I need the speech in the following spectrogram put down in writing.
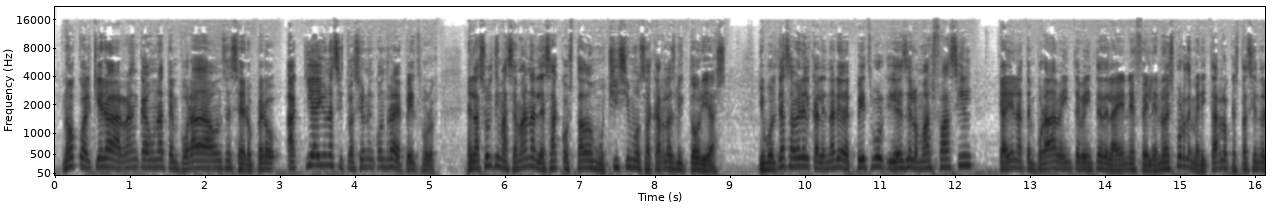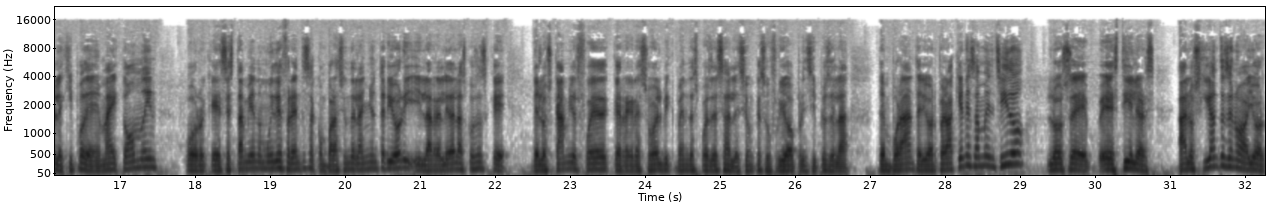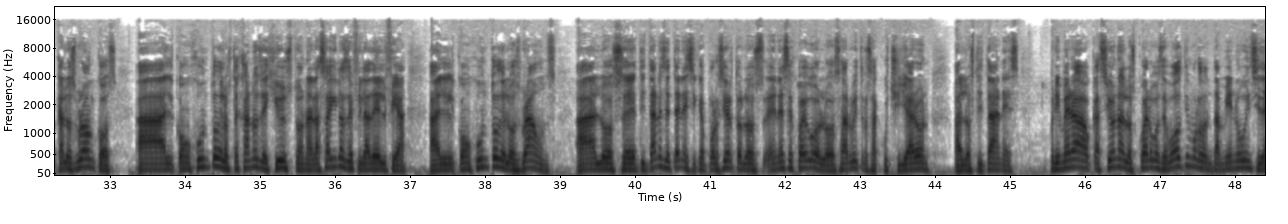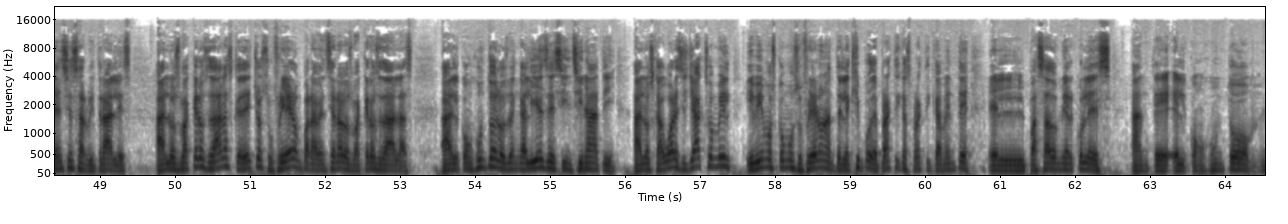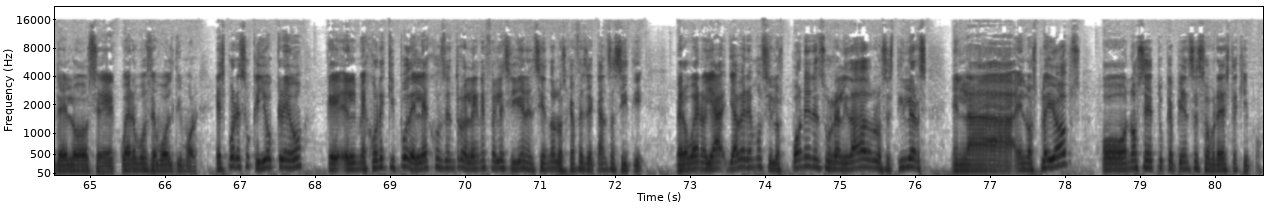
No cualquiera arranca una temporada 11-0, pero aquí hay una situación en contra de Pittsburgh. En las últimas semanas les ha costado muchísimo sacar las victorias. Y volteas a ver el calendario de Pittsburgh y es de lo más fácil que hay en la temporada 2020 de la NFL. No es por demeritar lo que está haciendo el equipo de Mike Tomlin, porque se están viendo muy diferentes a comparación del año anterior y, la realidad de las cosas que de los cambios fue que regresó el Big Ben después de esa lesión que sufrió a principios de la temporada anterior. Pero ¿a quiénes han vencido? Los eh, Steelers, a los Gigantes de Nueva York, a los Broncos, al conjunto de los Tejanos de Houston, a las Águilas de Filadelfia, al conjunto de los Browns, a los eh, Titanes de Tennessee, que por cierto, los, en ese juego los árbitros acuchillaron a los Titanes. Primera ocasión a los Cuervos de Baltimore, donde también hubo incidencias arbitrales a los Vaqueros de Dallas, que de hecho sufrieron para vencer a los Vaqueros de Dallas, al conjunto de los Bengalíes de Cincinnati, a los Jaguares de Jacksonville y vimos cómo sufrieron ante el equipo de prácticas prácticamente el pasado miércoles ante el conjunto de los eh, Cuervos de Baltimore. Es por eso que yo creo que el mejor equipo de lejos dentro de la NFL siguen siendo los jefes de Kansas City. Pero bueno, ya, ya veremos si los ponen en su realidad los Steelers en, la, en los playoffs o no sé tú qué pienses sobre este equipo.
